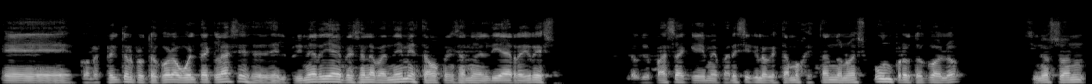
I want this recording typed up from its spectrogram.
eh, con respecto al protocolo a vuelta a clases, desde el primer día que empezó en la pandemia estamos pensando en el día de regreso. Lo que pasa que me parece que lo que estamos gestando no es un protocolo, sino son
